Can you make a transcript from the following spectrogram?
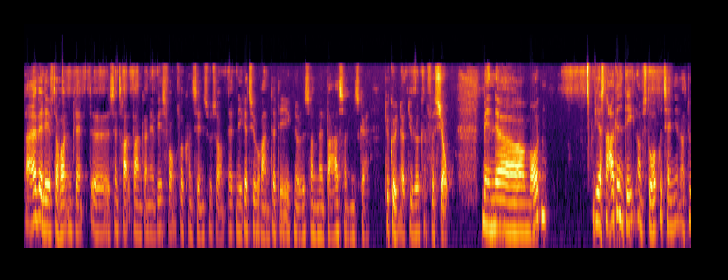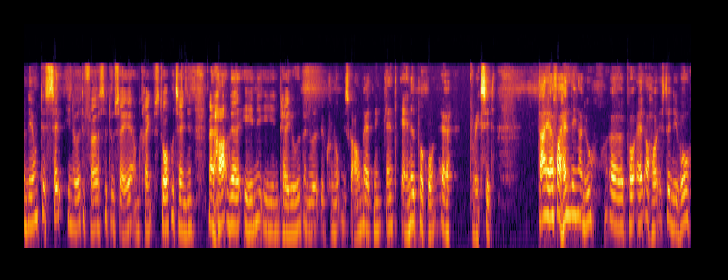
der er vel efterhånden blandt øh, centralbankerne en vis form for konsensus om, at negative renter det er ikke noget, som man bare sådan skal begynde at dyrke for sjov. Men øh, Morten, vi har snakket en del om Storbritannien, og du nævnte det selv i noget af det første, du sagde omkring Storbritannien. Man har været inde i en periode med noget økonomisk afmatning, blandt andet på grund af Brexit. Der er forhandlinger nu øh, på allerhøjeste niveau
